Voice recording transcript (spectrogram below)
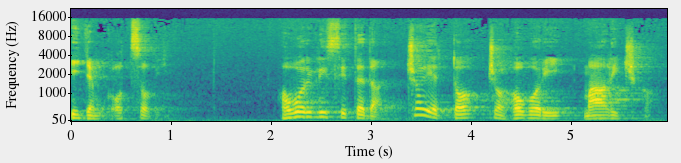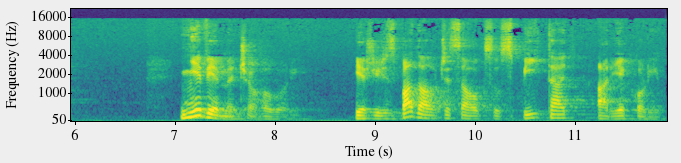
idem k otcovi. Hovorili si teda, čo je to, čo hovorí máličko. Nevieme, čo hovorí. Ježiš zbadal, že sa ho chcú spýtať a riekol im.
